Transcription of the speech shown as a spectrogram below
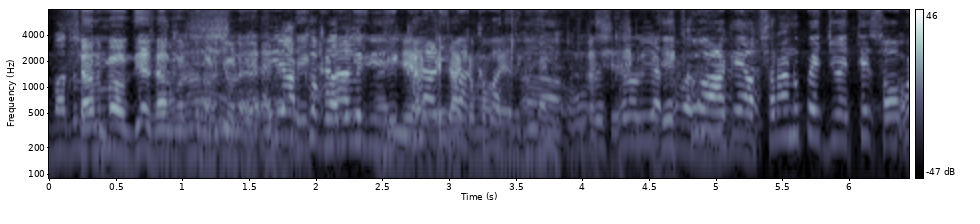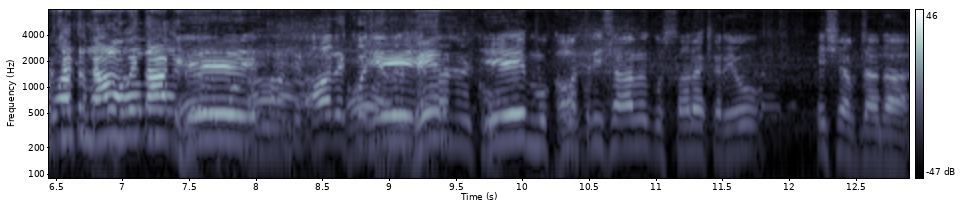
ਬਦਲ ਸ਼ਰਮ ਆਉਂਦੀ ਆ ਸ਼ਰਮ ਨੂੰ ਸਮਝ ਹੋਣਾ ਇਹ ਅੱਖ ਬਦਲ ਗਈ। ਜੀ ਦੇਖਣ ਵਾਲੀ ਅੱਖ ਬਦਲ। ਗਈ। ਉਹ ਦੇਖਣ ਵਾਲੀ ਅੱਖ ਦੇਖੋ ਆ ਕੇ ਅਫਸਰਾਂ ਨੂੰ ਭੇਜੋ ਇੱਥੇ 100% ਨਾ ਹੋਵੇ ਤਾਂ ਕਿ ਆ ਦੇਖੋ ਜੀ ਇਹ ਇਹ ਮੁੱਖ ਮੰਤਰੀ ਸਾਹਿਬ ਗੁੱਸਾ ਨਾ ਕਰਿਓ। ਇਹ ਸ਼ਬਦਾਂ ਦਾ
